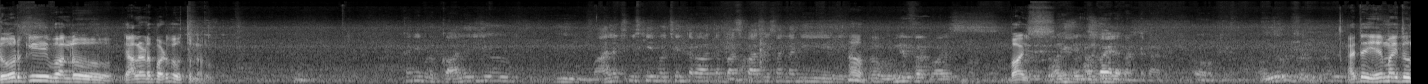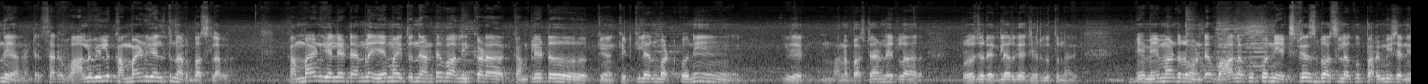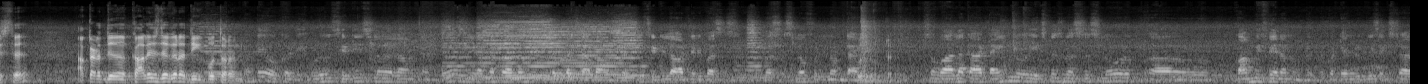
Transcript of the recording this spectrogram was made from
డోర్కి వాళ్ళు యాలడపడి పోతున్నారు. కానీ ఇప్పుడు కాలేజ్ ఈ మహాలక్ష్మి స్కీమ్ వచ్చిన తర్వాత బస్ పాసెస్ అన్నది బాయ్స్. అబ్బాయిలకు అంటున్నారు. ఓకే. అయితే ఏమవుతుంది అని అంటే సరే వాళ్ళు వీళ్ళు కంబైన్డ్గా వెళ్తున్నారు బస్సులలో కంబైన్డ్గా వెళ్ళే టైంలో ఏమవుతుంది అంటే వాళ్ళు ఇక్కడ కంప్లీట్ కిటికీలను పట్టుకొని ఇదే మన బస్ స్టాండ్లో ఇట్లా రోజు రెగ్యులర్గా జరుగుతున్నది. మేము ఏమంటున్నాం అంటే వాళ్ళకు కొన్ని ఎక్స్ప్రెస్ బస్సులకు పర్మిషన్ ఇస్తే అక్కడ కాలేజ్ దగ్గర దిగిపోతారని. అంటే ఒకటి ఇప్పుడు సిటీస్లో ఎలా ఉందంటే మీరు అన్న ప్రాబ్లం సిటీలో కూడా చాలా ఉంటుంది. సిటీలో ఆర్డినరీ బస్సెస్ బస్సెస్లో ఫుల్ ఉంటాయి. సో వాళ్ళకి ఆ టైంలో ఎక్స్ప్రెస్ బస్సెస్లో కాంబీ ఫేర్ అని ఉంటుంది. ఒక టెన్ రూపీస్ ఎక్స్ట్రా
